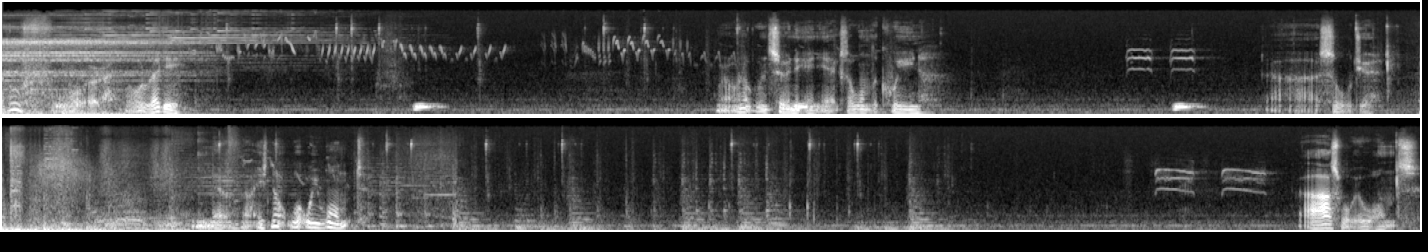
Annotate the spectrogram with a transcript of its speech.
Level 4 already. Right, we're not going to turn it in yet because I want the Queen. Ah, soldier. No, that is not what we want. Ah, that's what we want.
